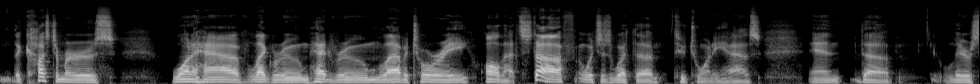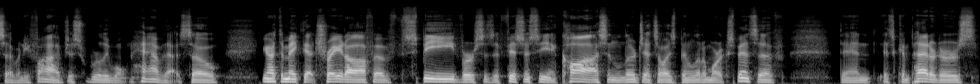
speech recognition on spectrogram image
the customers want to have legroom, headroom, lavatory, all that stuff, which is what the 220 has. And the Lear 75 just really won't have that. So you have to make that trade off of speed versus efficiency and cost. And Learjet's always been a little more expensive than its competitors.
